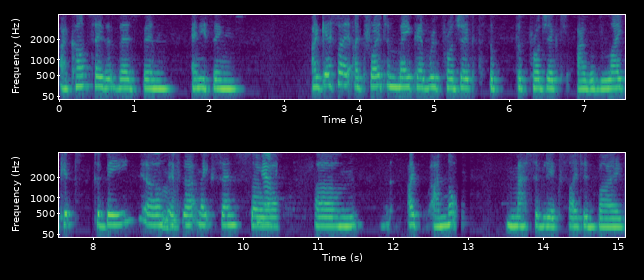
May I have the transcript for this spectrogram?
I can't say that there's been anything I guess I, I try to make every project the, the project I would like it to be um, mm. if that makes sense so yes. uh, um, I, I'm not massively excited by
